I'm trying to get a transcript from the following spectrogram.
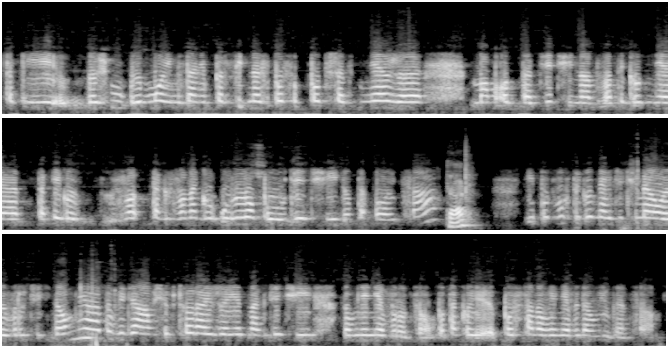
w taki dość moim zdaniem perfidny sposób podszedł mnie, że mam oddać dzieci na dwa tygodnie takiego tak zwanego urlopu dzieci do ojca. Tak? I po dwóch tygodniach dzieci miały wrócić do mnie, a dowiedziałam się wczoraj, że jednak dzieci do mnie nie wrócą, bo takie postanowienie wydał Jugendamt.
